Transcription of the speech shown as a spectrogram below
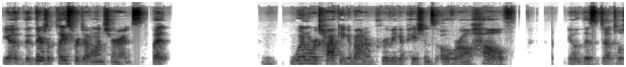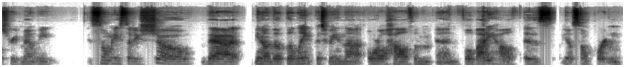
yeah there's a place for dental insurance but when we're talking about improving a patient's overall health you know this dental treatment we so many studies show that you know the, the link between the oral health and, and full body health is you know so important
